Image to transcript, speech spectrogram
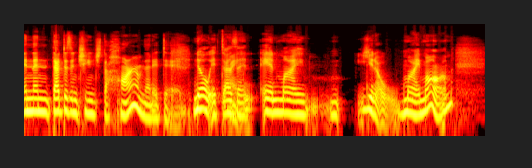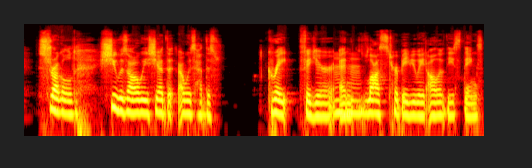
And then that doesn't change the harm that it did. No, it doesn't. And my, you know, my mom struggled. She was always, she had the, always had this great figure and mm-hmm. lost her baby weight, all of these things.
